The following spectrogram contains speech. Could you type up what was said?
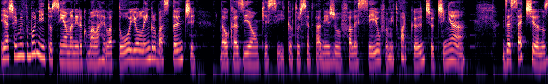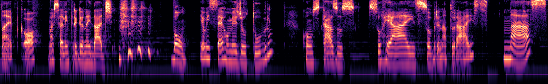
e achei muito bonito, assim, a maneira como ela relatou. E eu lembro bastante da ocasião que esse cantor sertanejo faleceu. Foi muito marcante. Eu tinha 17 anos na época. Ó, Marcela entregando a idade. Bom, eu encerro o mês de outubro com os casos surreais, sobrenaturais, mas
